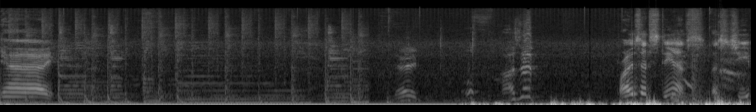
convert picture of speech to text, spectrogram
Yay! Hey. Oh, how's it? Why is that stance? That's cheap.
